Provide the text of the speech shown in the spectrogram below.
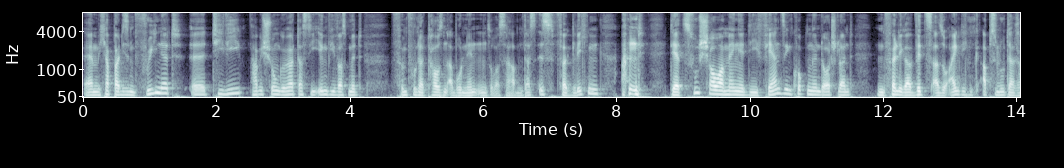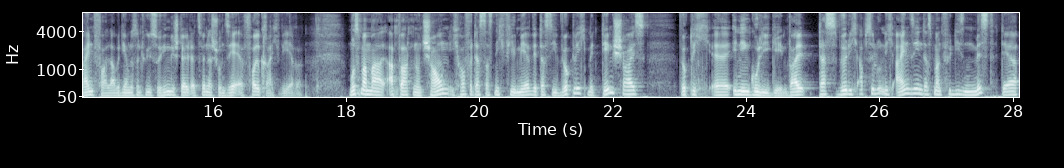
Ähm, ich habe bei diesem Freenet äh, TV, habe ich schon gehört, dass die irgendwie was mit 500.000 Abonnenten und sowas haben. Das ist verglichen an der Zuschauermenge, die Fernsehen gucken in Deutschland, ein völliger Witz, also eigentlich ein absoluter Reinfall, aber die haben das natürlich so hingestellt, als wenn das schon sehr erfolgreich wäre. Muss man mal abwarten und schauen. Ich hoffe, dass das nicht viel mehr wird, dass sie wirklich mit dem Scheiß wirklich äh, in den Gully gehen, weil das würde ich absolut nicht einsehen, dass man für diesen Mist, der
